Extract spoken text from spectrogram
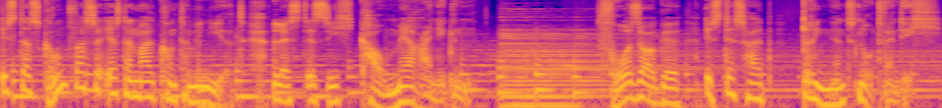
ist das Grundwasser erst einmal kontaminiert, lässt es sich kaum mehr reinigen. Vorsorge ist deshalb dringend notwendig.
